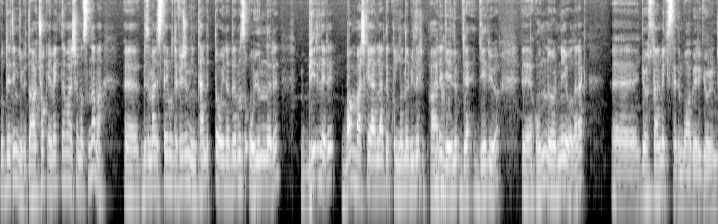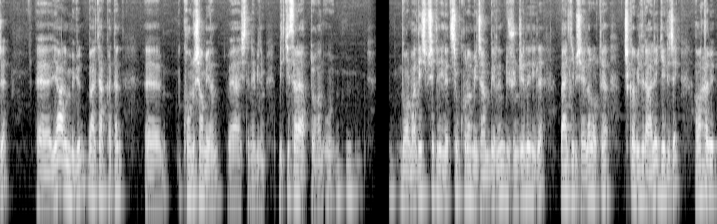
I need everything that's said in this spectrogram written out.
Bu dediğim gibi daha çok emekleme aşamasında ama e, bizim hani Stable Diffusion internette oynadığımız oyunları birileri bambaşka yerlerde kullanabilir hale gel- ge- geliyor. E, onun örneği olarak e, göstermek istedim bu haberi görünce. E, yarın bir gün belki hakikaten e, konuşamayan veya işte ne bileyim bitkisel hayatta olan normalde hiçbir şekilde iletişim kuramayacağım birinin düşünceleriyle belki bir şeyler ortaya çıkabilir hale gelecek. Ama evet, tabii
